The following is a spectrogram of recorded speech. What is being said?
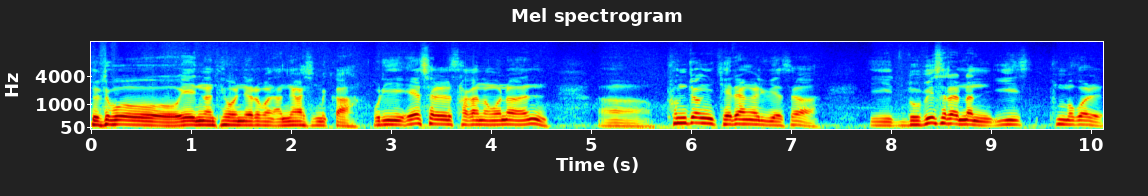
유튜브에 있는 회원 여러분 안녕하십니까? 우리 예설 사과농원은 어, 품종 개량을 위해서 이 누비스라는 이 품목을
